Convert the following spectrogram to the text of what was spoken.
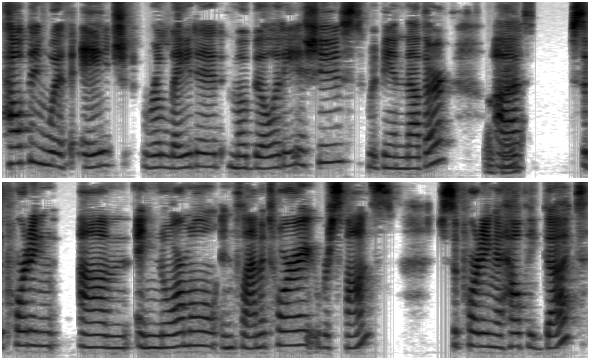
Helping with age related mobility issues would be another. Okay. Uh, supporting um, a normal inflammatory response supporting a healthy gut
